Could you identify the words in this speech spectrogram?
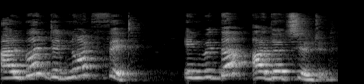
Albert did not fit in with the other children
